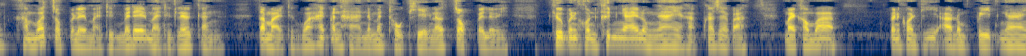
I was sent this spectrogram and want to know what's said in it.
ำคำว่าจบไปเลยหมายถึงไม่ได้หมายถึงเลิกกัน แต่หมายถึงว่าให้ปัญหานั้นมันถกเถียงแล้วจบไปเลย คือเป็นคนขึ้นง่ายลงง่ายครับ เข้าใจปะหมายความว่า เป็นคนที่อารมณ์ปีดง่าย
